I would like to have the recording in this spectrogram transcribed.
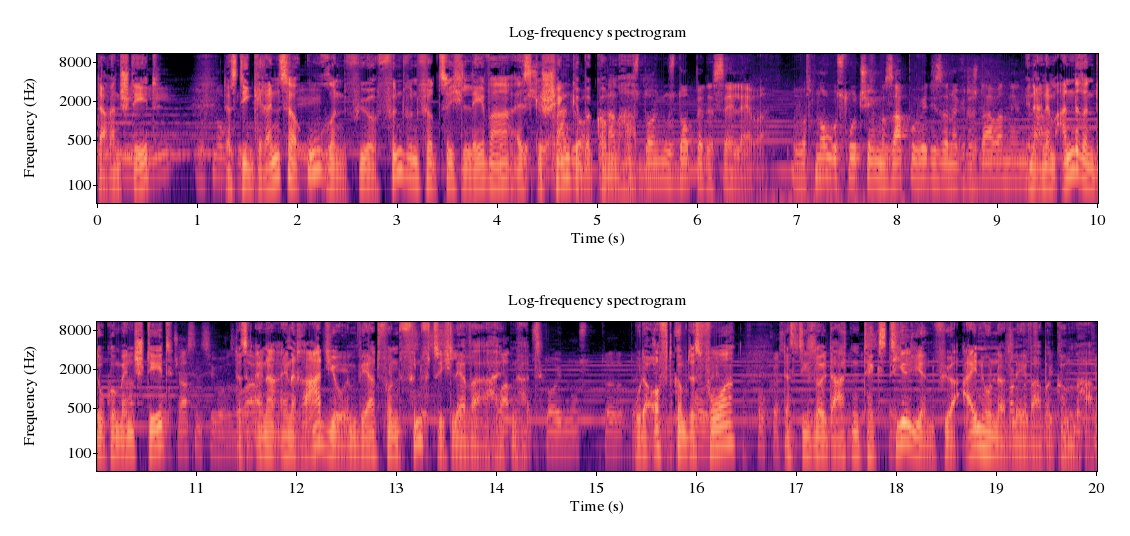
Darin steht, dass die Grenzer Uhren für 45 Lewa als Geschenke bekommen haben. In einem anderen Dokument steht, dass einer ein Radio im Wert von 50 Lewa erhalten hat. Oder oft kommt es vor, dass die Soldaten Textilien für 100 Lewa bekommen haben.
